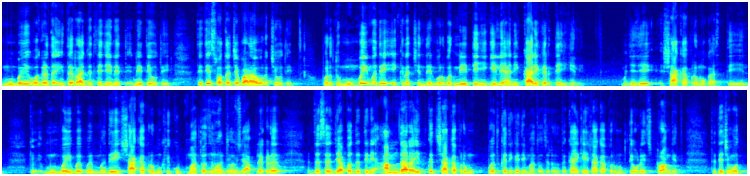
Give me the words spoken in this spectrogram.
मुंबई वगळता इतर राज्यातले जे नेते नेते होते ते ते स्वतःच्या बळावरचे होते. परंतु मुंबईमध्ये एकनाथ शिंदेंबरोबर नेतेही गेले आणि कार्यकर्तेही गेले. म्हणजे जे शाखा प्रमुख असतील किंवा मुंबई ब- ब- मध्ये शाखा प्रमुख हे खूप महत्त्वाचं होतं. म्हणजे आपल्याकडं जसं ज्या पद्धतीने आमदारा इतकंच शाखा प्रमुख पद कधी कधी महत्त्वाचं ठरतं. काही काही शाखा प्रमुख तेवढे स्ट्रॉंग आहेत. तर त्याच्यामुळे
